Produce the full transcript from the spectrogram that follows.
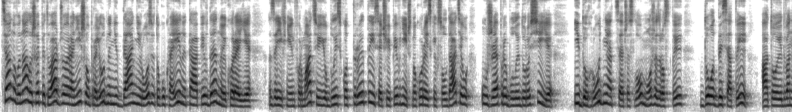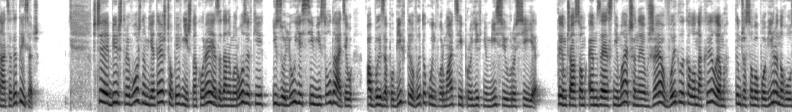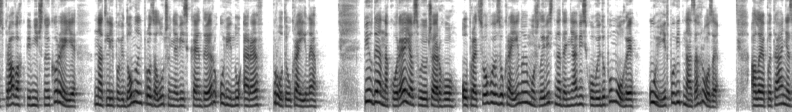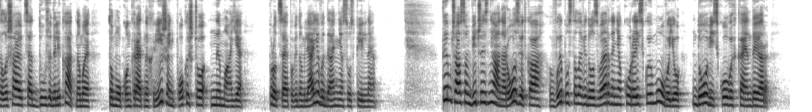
Ця новина лише підтверджує раніше оприлюднені дані розвиток України та Південної Кореї. За їхньою інформацією, близько три тисячі північнокорейських солдатів уже прибули до Росії, і до грудня це число може зрости до 10, а то й 12 тисяч. Ще більш тривожним є те, що Північна Корея, за даними розвідки, ізолює сім'ї солдатів, аби запобігти витоку інформації про їхню місію в Росії. Тим часом МЗС Німеччини вже викликало на килим тимчасово повіреного у справах Північної Кореї на тлі повідомлень про залучення військ КНДР у війну РФ проти України. Південна Корея, в свою чергу, опрацьовує з Україною можливість надання військової допомоги у відповідь на загрози. Але питання залишаються дуже делікатними, тому конкретних рішень поки що немає. Про це повідомляє видання Суспільне. Тим часом вітчизняна розвідка випустила відеозвернення корейською мовою до військових КНДР.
